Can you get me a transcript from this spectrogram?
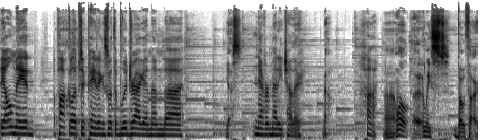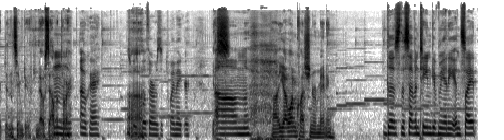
they all made apocalyptic paintings with a blue dragon and uh, Yes. never met each other. No. Huh. Uh, well, uh, at least Bothar didn't seem to know Salvatore. Okay. I suppose Lothar was a toy maker. Yes. Um, Uh, you got one question remaining. does the 17 give me any insight?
